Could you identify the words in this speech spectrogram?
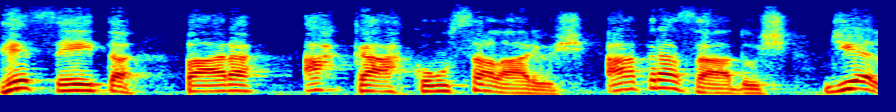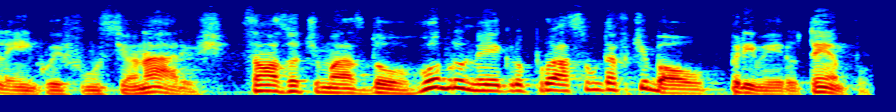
receita para arcar com os salários atrasados de elenco e funcionários. São as últimas do Rubro Negro para o assunto é futebol, primeiro tempo.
